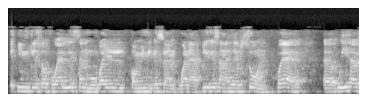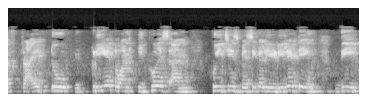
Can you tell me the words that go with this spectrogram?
in case of wireless and mobile communication one application I have shown where uh, we have tried to create one equation which is basically relating the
